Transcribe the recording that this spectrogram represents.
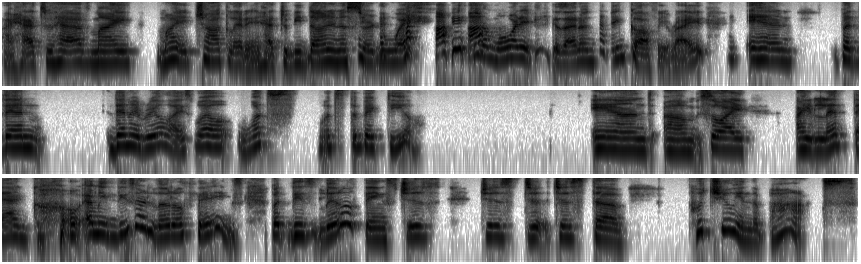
I had to have my my chocolate and it had to be done in a certain way in the morning because I don't drink coffee, right? And but then then I realized, well, what's what's the big deal? And um, so I I let that go. I mean, these are little things, but these little things just just just uh, put you in the box.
